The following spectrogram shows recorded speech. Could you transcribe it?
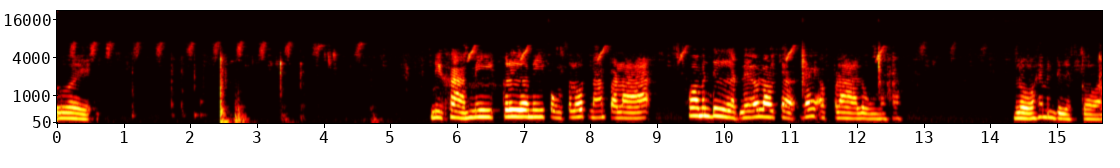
ด้วย นี่ค่ะ มีเกลือ มีผงชูรสน้ำปลาพอมันเดือดแล้วเราจะได้เอาปลาลงนะคะ รอให้มันเดือดก่อน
